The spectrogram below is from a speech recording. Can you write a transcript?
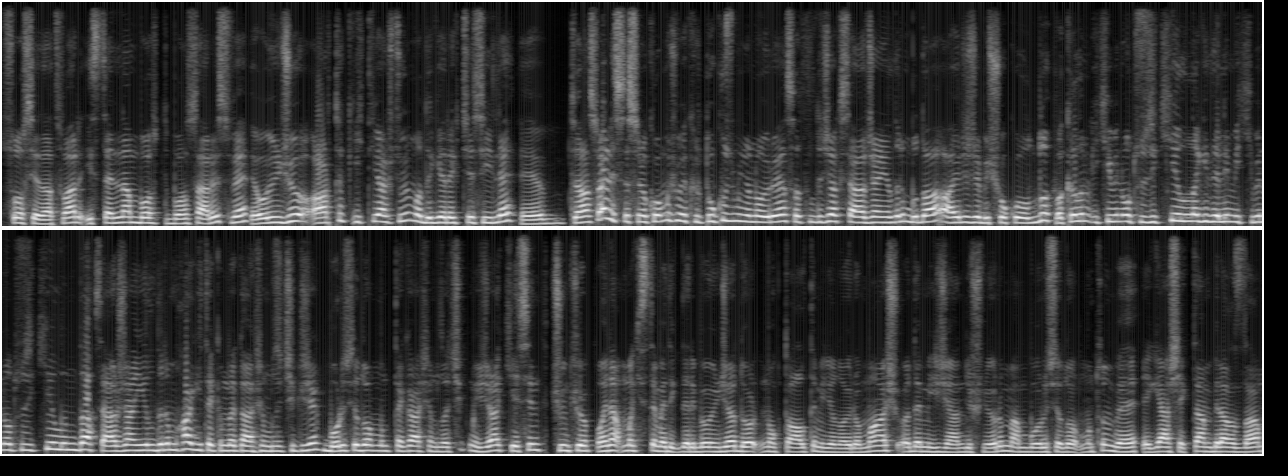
Sociedad var. İstenilen bon- bonservis ve e, oyuncu artık ihtiyaç duymadığı gerekçesiyle e, transfer listesine konmuş ve 49 milyon euroya satılacak Sercan Yıldırım. Bu da ayrıca bir şok oldu. Bakalım 2032 yılına gidelim. 2032 yılında Sercan Yıldırım hangi takımda karşımıza çıkacak? Borussia Dortmund'da karşımıza çıkmayacağı kesin. Çünkü oynatmak istemedikleri bir oyuncuya 4.6 milyon euro maaş ödemeyeceğini düşünüyorum. Ben Borussia Dortmund'un ve e, gerçekten biraz daha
